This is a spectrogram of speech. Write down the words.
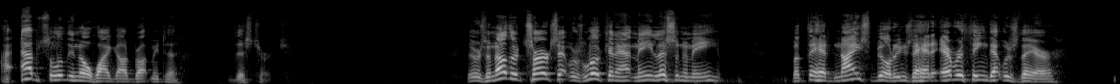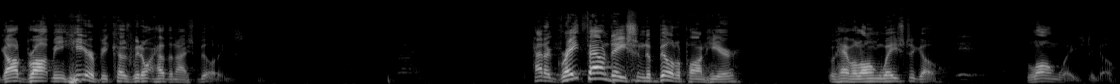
I absolutely know why God brought me to this church. There was another church that was looking at me, listen to me, but they had nice buildings, they had everything that was there. God brought me here because we don't have the nice buildings had a great foundation to build upon here, but we have a long ways to go. Long ways to go.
